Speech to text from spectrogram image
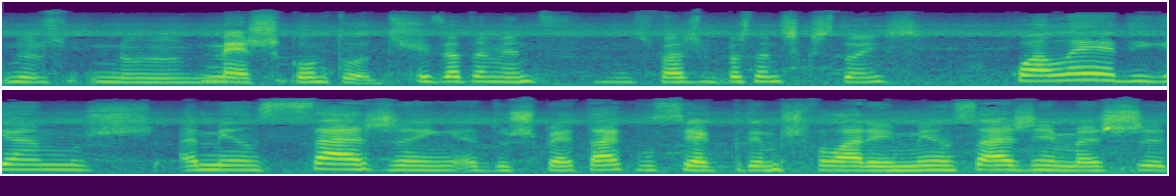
nos, no... mexe com todos. Exatamente, nos faz bastantes questões. Qual é, digamos, a mensagem do espetáculo? Se é que podemos falar em mensagem, mas eh,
